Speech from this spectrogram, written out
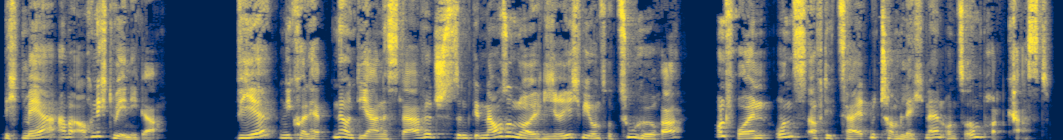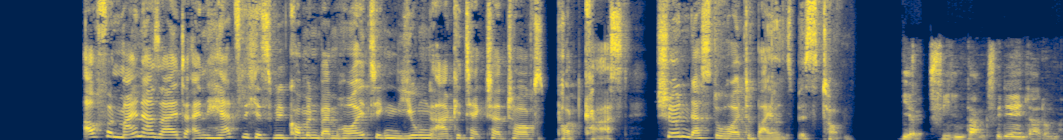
Nicht mehr, aber auch nicht weniger. Wir, Nicole Heppner und Diane Slavic, sind genauso neugierig wie unsere Zuhörer und freuen uns auf die Zeit mit Tom Lechner in unserem Podcast. Auch von meiner Seite ein herzliches Willkommen beim heutigen Jungen Architecture Talks Podcast. Schön, dass du heute bei uns bist, Tom. Ja, vielen Dank für die Einladung.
